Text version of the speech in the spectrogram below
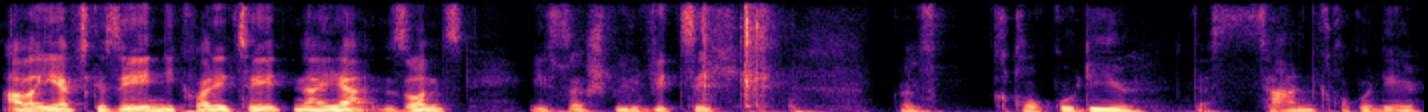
Aber ihr habt es gesehen, die Qualität, naja, sonst ist das Spiel witzig. Das Krokodil, das Zahnkrokodil.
